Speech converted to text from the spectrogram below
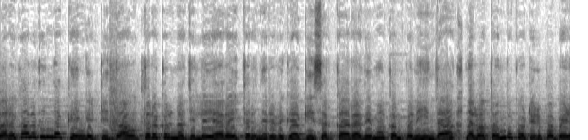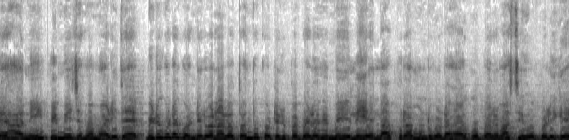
ಬರಗಾಲದಿಂದ ಕೆಂಗೆಟ್ಟಿದ್ದ ಉತ್ತರ ಕನ್ನಡ ಜಿಲ್ಲೆಯ ರೈತರ ನೆರವಿಗಾಗಿ ಸರ್ಕಾರ ವಿಮಾ ಕಂಪನಿಯಿಂದ ನಲವತ್ತೊಂದು ಕೋಟಿ ರೂಪಾಯಿ ಬೆಳೆ ಹಾನಿ, ವಿಮೆ ಜಮಾ ಮಾಡಿದೆ. ಬಿಡುಗಡೆಗೊಂಡಿರುವ ನಲವತ್ತೊಂದು ಕೋಟಿ ರೂಪಾಯಿ ಬೆಳೆ ವಿಮೆಯಲ್ಲಿ ಯಲ್ಲಾಪುರ, ಮುಂಡಗೋಡ ಹಾಗೂ ಬನವಾಸಿ ಹೋಬಳಿಗೆ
